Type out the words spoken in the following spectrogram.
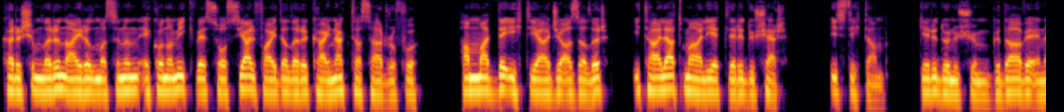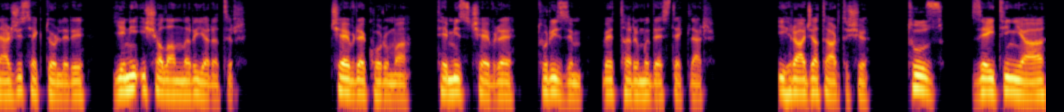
Karışımların ayrılmasının ekonomik ve sosyal faydaları kaynak tasarrufu, hammadde ihtiyacı azalır, ithalat maliyetleri düşer. İstihdam, geri dönüşüm, gıda ve enerji sektörleri yeni iş alanları yaratır. Çevre koruma, temiz çevre, turizm ve tarımı destekler. İhracat artışı, tuz, zeytinyağı,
